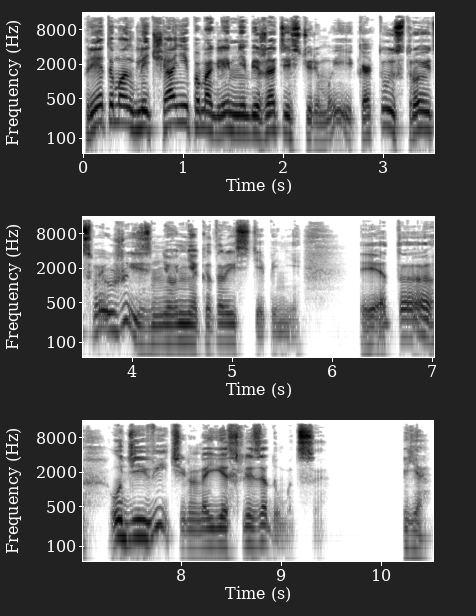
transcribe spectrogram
При этом англичане помогли мне бежать из тюрьмы и как-то устроить свою жизнь в некоторой степени. И это удивительно, если задуматься. Я.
